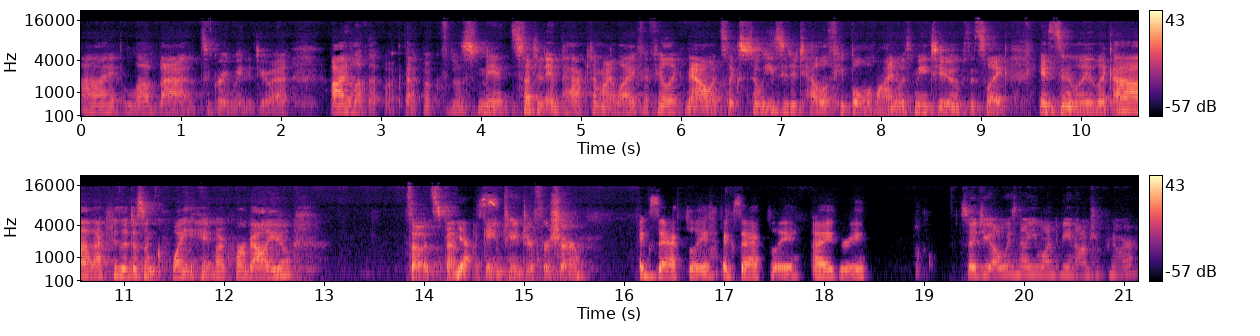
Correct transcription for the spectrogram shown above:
I love that. It's a great way to do it. I love that book. That book just made such an impact on my life. I feel like now it's like so easy to tell if people align with me too, because it's like instantly like ah, actually that doesn't quite hit my core value. So it's been yes. a game changer for sure. Exactly. Exactly. I agree. So do you always know you wanted to be an entrepreneur?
